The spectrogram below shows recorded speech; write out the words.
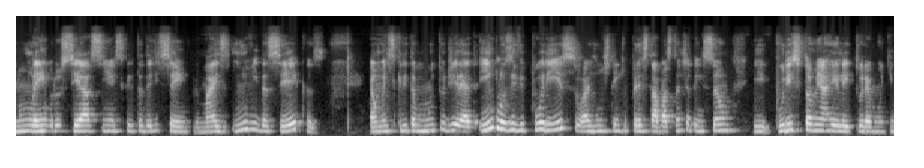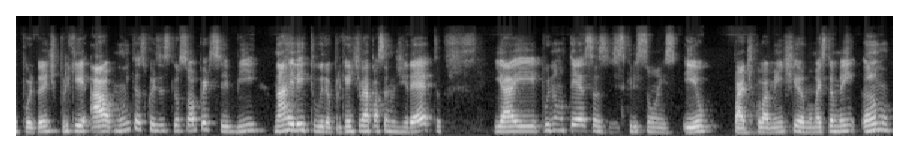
não lembro se é assim a escrita dele sempre, mas em Vidas Secas é uma escrita muito direta. Inclusive, por isso a gente tem que prestar bastante atenção, e por isso também a releitura é muito importante, porque há muitas coisas que eu só percebi na releitura, porque a gente vai passando direto, e aí, por não ter essas descrições, eu particularmente amo, mas também amo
